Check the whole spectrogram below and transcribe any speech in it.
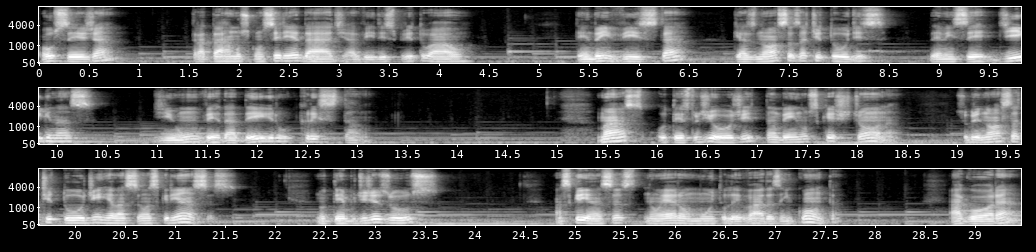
ou seja, tratarmos com seriedade a vida espiritual, tendo em vista que as nossas atitudes devem ser dignas de um verdadeiro cristão. Mas o texto de hoje também nos questiona sobre nossa atitude em relação às crianças. No tempo de Jesus, as crianças não eram muito levadas em conta. Agora,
